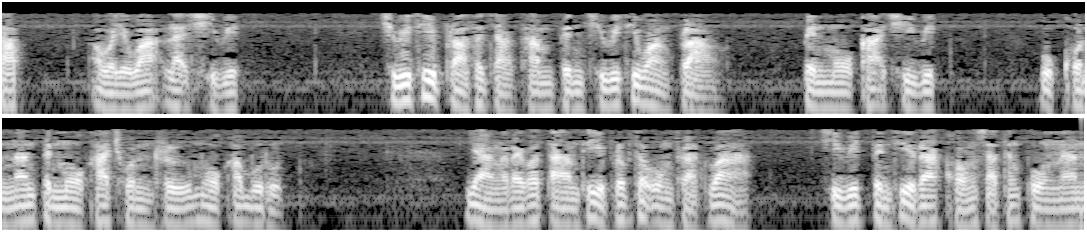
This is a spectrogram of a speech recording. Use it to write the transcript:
ทรัพย์ อวัยวะและชีวิต ชีวิตที่ปราศจากธรรมเป็นชีวิตที่ว่างเปล่า เป็นโมฆะชีวิต บุคคลนั้นเป็นโมฆะชนหรือโมฆะบุรุษ อย่างไรก็ตามที่พระพุทธองค์ตรัสว่า ชีวิตเป็นที่รักของสัตว์ทั้งปวงนั้น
